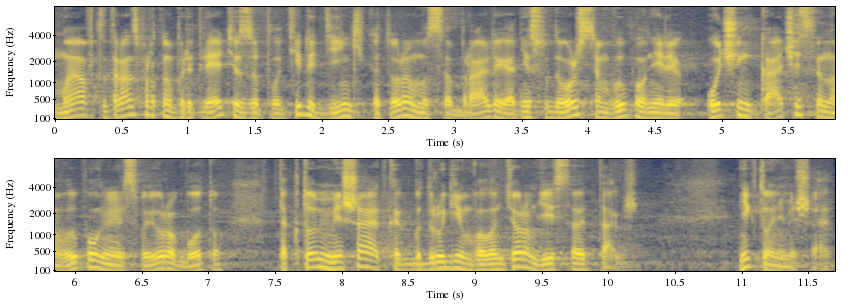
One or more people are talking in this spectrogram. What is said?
Мы автотранспортному предприятию заплатили деньги, которые мы собрали. Они с удовольствием выполнили, очень качественно выполнили свою работу. Так кто мешает как бы другим волонтерам действовать так же? Никто не мешает.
